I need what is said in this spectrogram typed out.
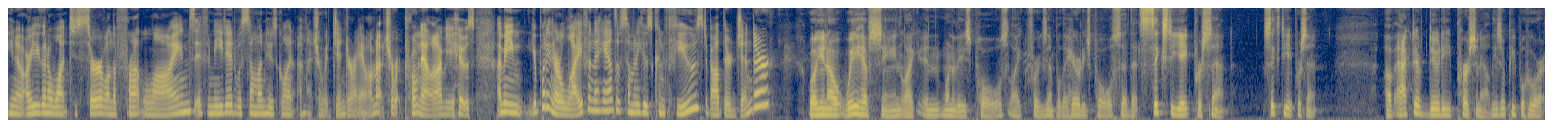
you know, are you going to want to serve on the front lines if needed with someone who's going, I'm not sure what gender I am. I'm not sure what pronoun I'm use. I mean, you're putting their life in the hands of somebody who's confused about their gender. Well, you know, we have seen, like in one of these polls, like for example, the Heritage poll said that 68%, 68% of active duty personnel, these are people who are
